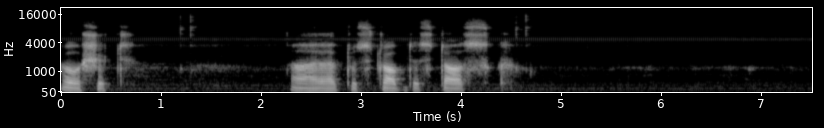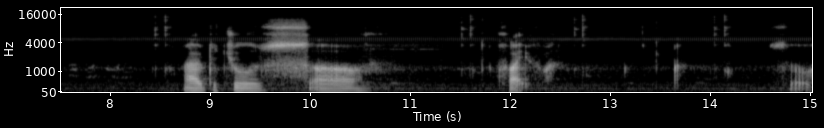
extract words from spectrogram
oh shit. I have to stop this task I have to choose uh, 5 so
